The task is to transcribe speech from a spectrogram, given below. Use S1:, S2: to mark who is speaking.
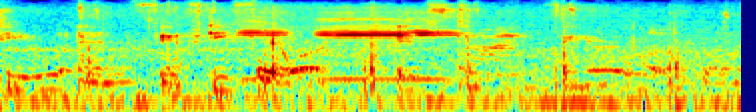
S1: going to N54. It's time for your local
